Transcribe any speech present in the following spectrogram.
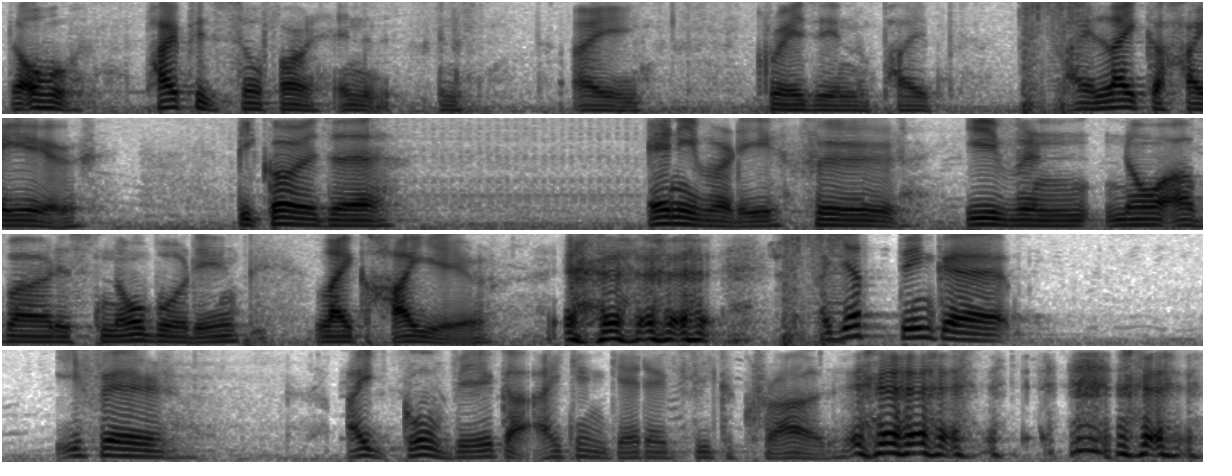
The, oh, pipe is so fun, and, and I crazy in the pipe. I like a high air because uh, anybody who even know about snowboarding like high air. I just think uh, if uh, I go big, I can get a big crowd.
